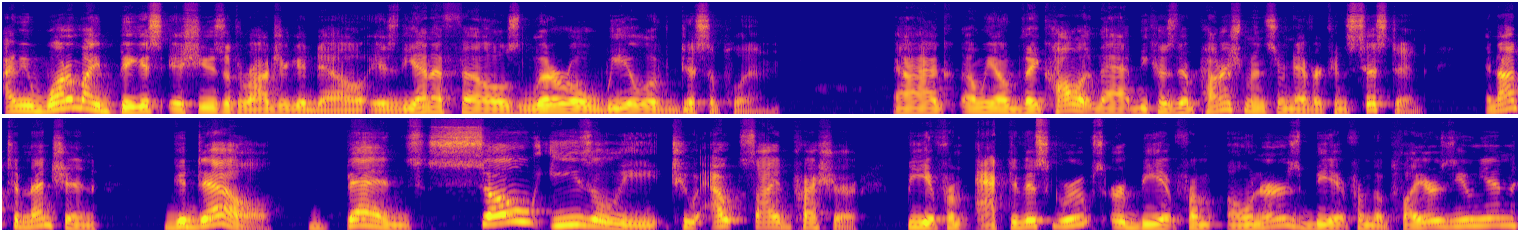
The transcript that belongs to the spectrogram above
I mean, one of my biggest issues with Roger Goodell is the NFL's literal wheel of discipline. And, I, and you know, they call it that because their punishments are never consistent. And not to mention, Goodell bends so easily to outside pressure, be it from activist groups or be it from owners, be it from the players union.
